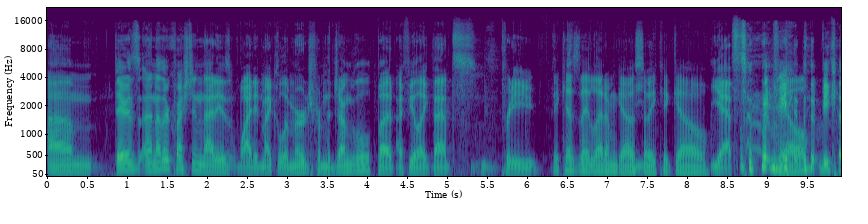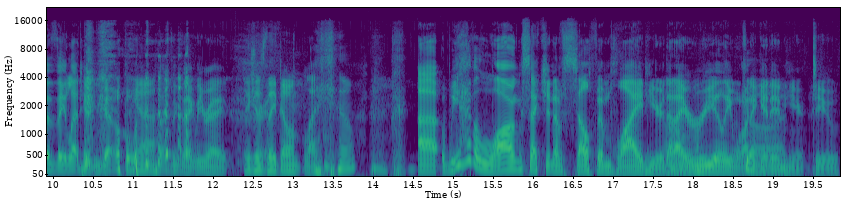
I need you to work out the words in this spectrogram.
Um, there's another question that is why did Michael emerge from the jungle? But I feel like that's pretty Because they let him go so he could go. Yes, Kill? because they let him go. Yeah. that's exactly right. Because they don't like him. Uh, we have a long section of self-implied here that I Oh my really want to get in here too.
